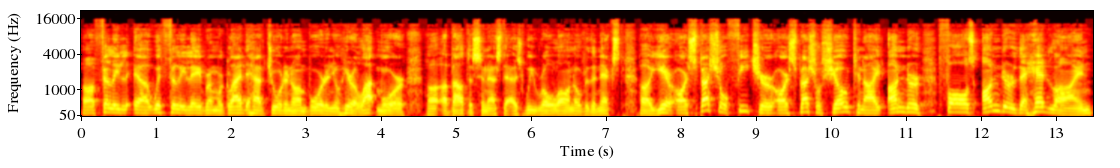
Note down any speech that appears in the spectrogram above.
uh, Philly uh, with Philly Labor. And we're glad to have Jordan on board. And you'll hear a lot more uh, about the Sonesta as we roll on over the next uh, year. Our special feature, our special show tonight under falls under the headline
